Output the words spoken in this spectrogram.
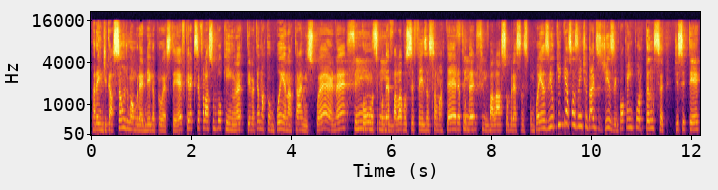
para a indicação de uma mulher negra para o STF. Queria que você falasse um pouquinho, né? Teve até uma campanha na Times Square, né? Sim, Como, sim. se puder falar, você fez essa matéria, Sim, puder sim. falar sobre essas campanhas e o que, que essas entidades dizem, qual é a importância de se ter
